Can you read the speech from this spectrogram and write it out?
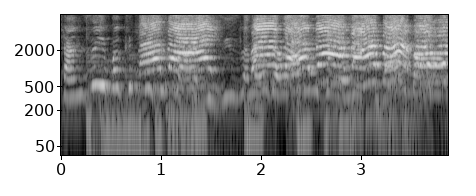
Kendinize iyi bakın çocuklar. Bizi izlemeye devam edin. Bye bye.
